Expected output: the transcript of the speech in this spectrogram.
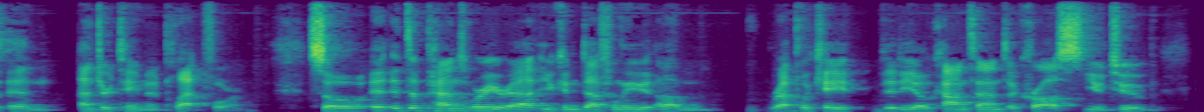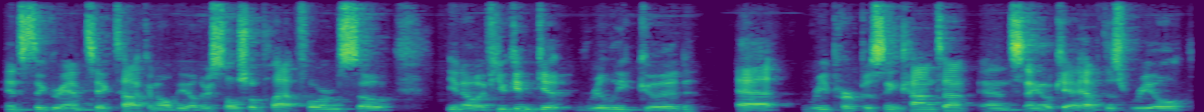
an entertainment platform. So it, it depends where you're at. You can definitely um, replicate video content across YouTube, Instagram, TikTok, and all the other social platforms. So you know if you can get really good at repurposing content and saying, okay, I have this reel,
